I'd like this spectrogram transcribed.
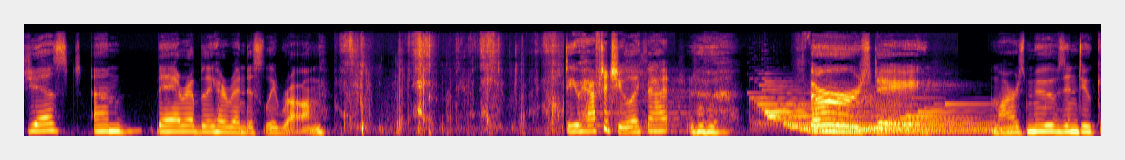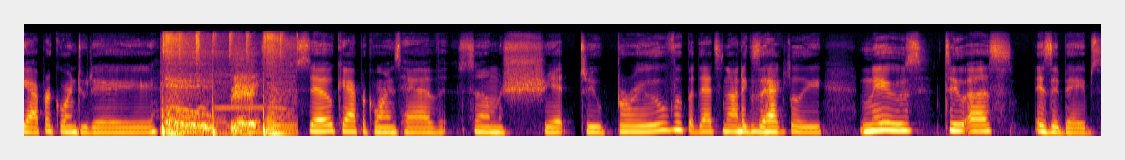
just unbearably horrendously wrong. Do you have to chew like that? Thursday. Mars moves into Capricorn today. So Capricorns have some shit to prove, but that's not exactly news to us, is it, babes?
